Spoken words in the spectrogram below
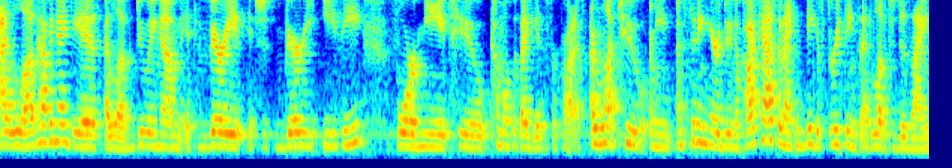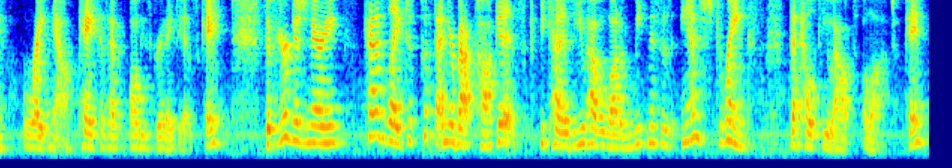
I love having ideas. I love doing them. It's very it's just very easy for me to come up with ideas for products. I want to I mean, I'm sitting here doing a podcast and I can think of three things I'd love to design right now, okay? Cuz I have all these great ideas, okay? So if you're a visionary, kind of like just put that in your back pockets because you have a lot of weaknesses and strengths that help you out a lot, okay?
